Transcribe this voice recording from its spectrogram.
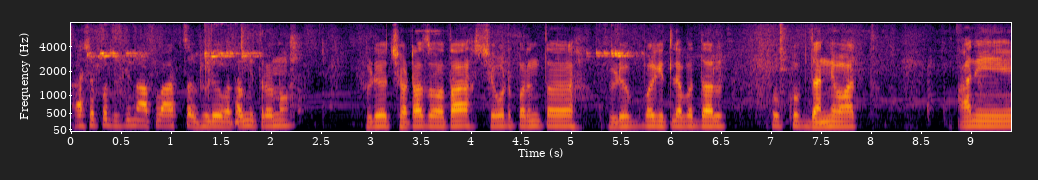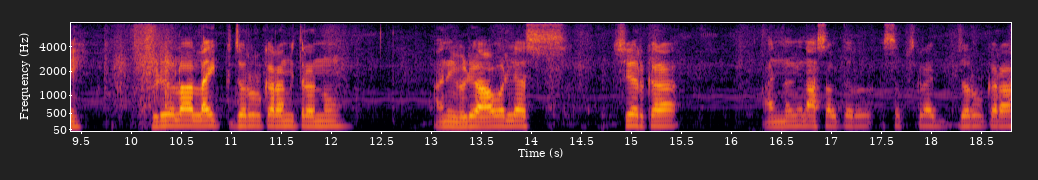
अशा पद्धतीनं आपला आजचा व्हिडिओ होता मित्रांनो. व्हिडिओ छोटाच होता. शेवटपर्यंत व्हिडिओ बघितल्याबद्दल खूप खूप धन्यवाद. आणि व्हिडिओला लाईक जरूर करा मित्रांनो. आणि व्हिडिओ आवडल्यास शेअर करा. आणि नवीन असाल तर सबस्क्राईब जरूर करा.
